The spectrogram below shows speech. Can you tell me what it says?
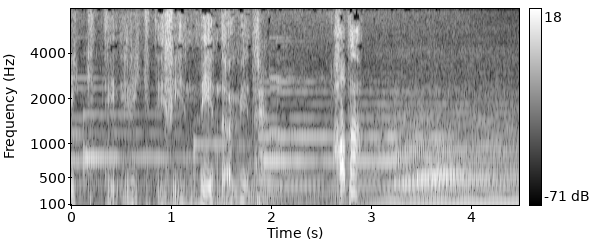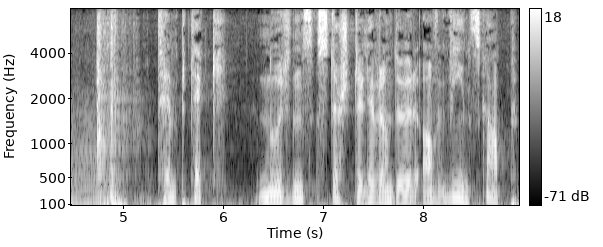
riktig, riktig fin vindag videre. Ha det! Temptec, Nordens største leverandør av vinskap.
